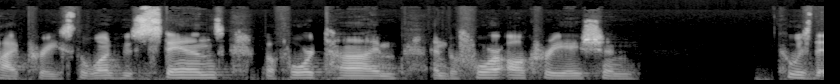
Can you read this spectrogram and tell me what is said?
high priest, the one who stands before time and before all creation, who is the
